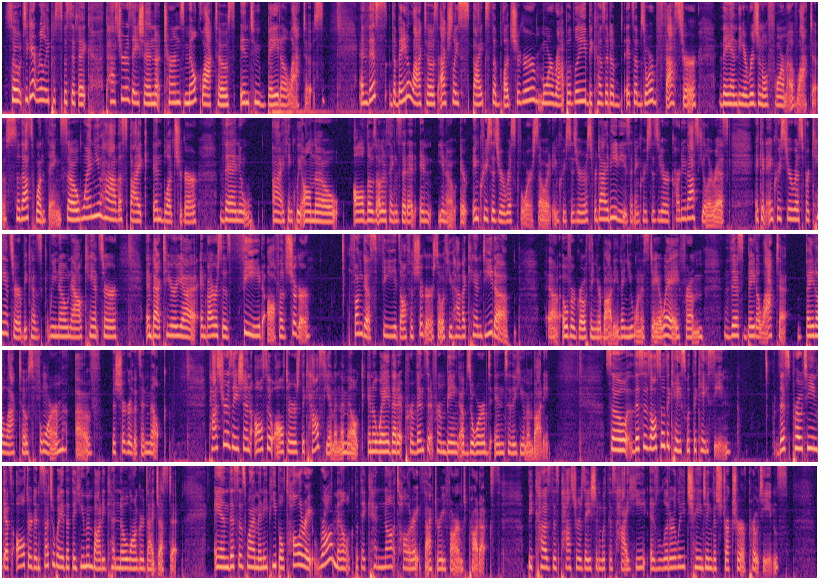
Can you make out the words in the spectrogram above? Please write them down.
So, to get really specific, pasteurization turns milk lactose into beta lactose. And this, the beta lactose actually spikes the blood sugar more rapidly because it it's absorbed faster than the original form of lactose. So that's one thing. So when you have a spike in blood sugar, then I think we all know all those other things that it in you know it increases your risk for. So it increases your risk for diabetes. It increases your cardiovascular risk. It can increase your risk for cancer because we know now cancer and bacteria and viruses feed off of sugar. Fungus feeds off of sugar. So if you have a candida uh, overgrowth in your body, then you want to stay away from this beta lacta beta lactose form of the sugar that's in milk. Pasteurization also alters the calcium in the milk in a way that it prevents it from being absorbed into the human body. So, this is also the case with the casein. This protein gets altered in such a way that the human body can no longer digest it. And this is why many people tolerate raw milk, but they cannot tolerate factory farmed products because this pasteurization with this high heat is literally changing the structure of proteins.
